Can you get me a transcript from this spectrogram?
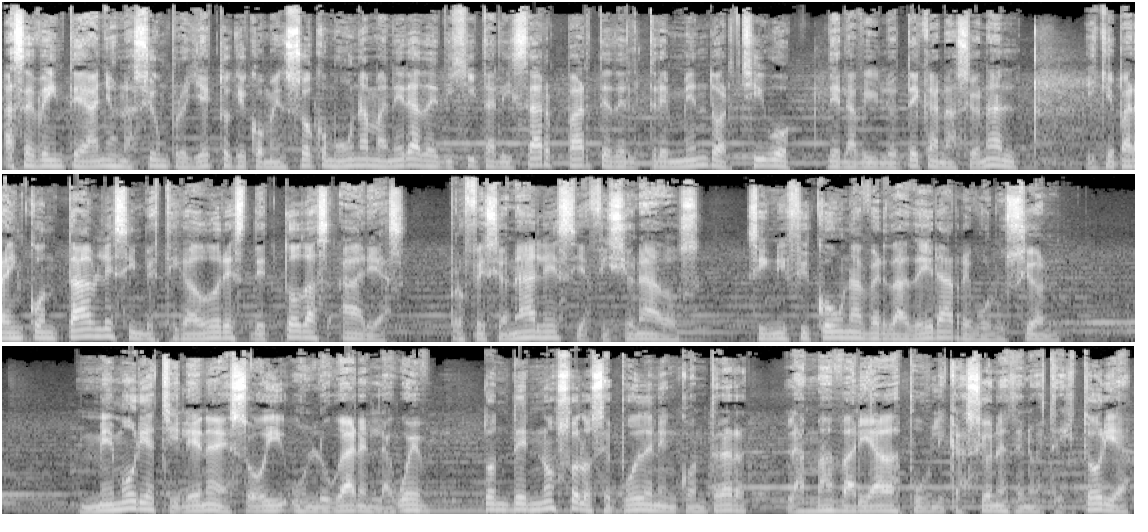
Hace 20 años nació un proyecto que comenzó como una manera de digitalizar parte del tremendo archivo de la Biblioteca Nacional y que para incontables investigadores de todas áreas, profesionales y aficionados, significó una verdadera revolución. Memoria Chilena es hoy un lugar en la web donde no solo se pueden encontrar las más variadas publicaciones de nuestra historia,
